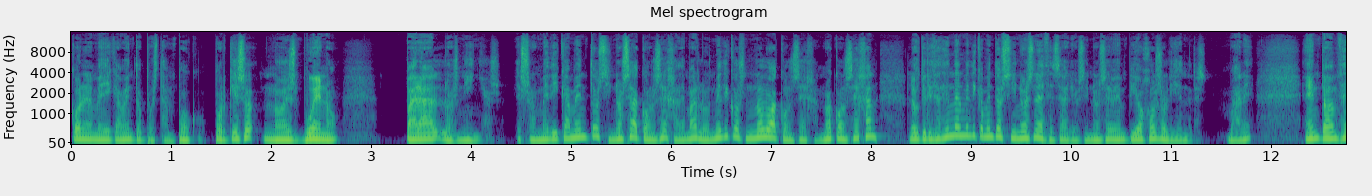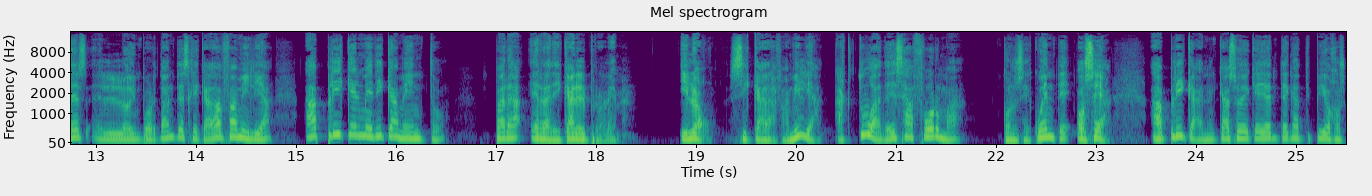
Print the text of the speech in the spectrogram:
con el medicamento? Pues tampoco, porque eso no es bueno para los niños. Esos medicamentos, si no se aconseja, además los médicos no lo aconsejan, no aconsejan la utilización del medicamento si no es necesario, si no se ven piojos o liendres, ¿vale? Entonces, lo importante es que cada familia aplique el medicamento para erradicar el problema. Y luego, si cada familia actúa de esa forma consecuente, o sea, aplica en el caso de que ella tenga piojos,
